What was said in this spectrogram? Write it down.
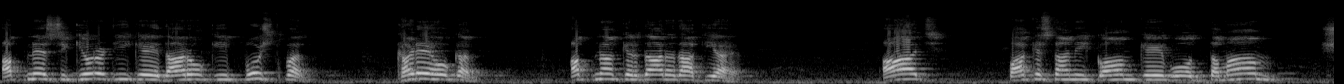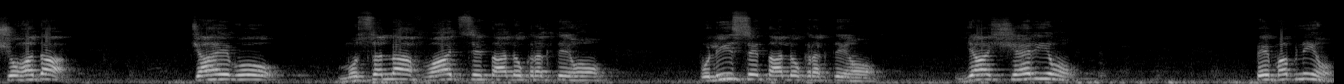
اپنے سیکیورٹی کے اداروں کی پشت پر کھڑے ہو کر اپنا کردار ادا کیا ہے۔ آج پاکستانی قوم کے وہ تمام شہداء، چاہے وہ مسلح افواج سے تعلق رکھتے ہوں، پولیس سے تعلق رکھتے ہوں، یا شہریوں پہ مبنی ہوں،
